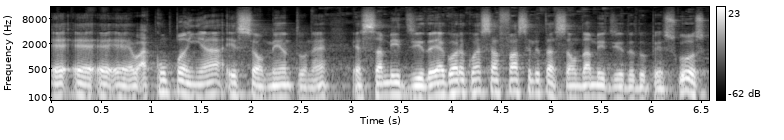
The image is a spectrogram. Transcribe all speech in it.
é, é, acompanhar esse aumento, né? essa medida. E agora, com essa facilitação da medida do pescoço,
